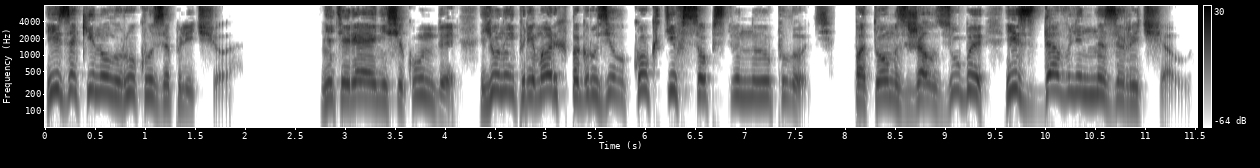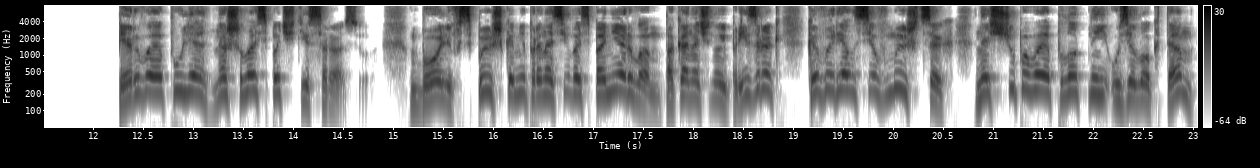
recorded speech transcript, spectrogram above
и закинул руку за плечо. Не теряя ни секунды, юный примарх погрузил когти в собственную плоть. Потом сжал зубы и сдавленно зарычал. Первая пуля нашлась почти сразу. Боль вспышками проносилась по нервам, пока ночной призрак ковырялся в мышцах, нащупывая плотный узелок там,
